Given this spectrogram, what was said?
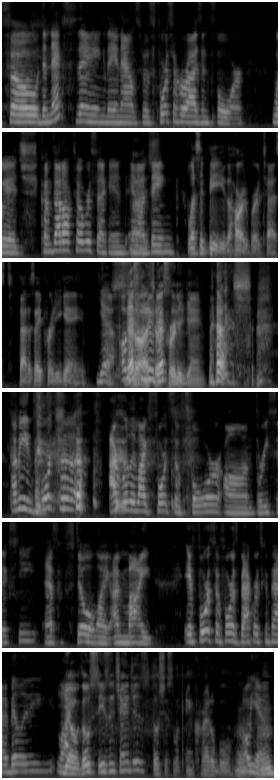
So the next thing they announced was Forza Horizon 4, which comes out October 2nd, and I think Blessed be the hardware test. That is a pretty game. yeah. Oh, That's yeah. the new Such a Destiny. pretty game. I mean, Forza. I really like Forza 4 on 360. That's still like I might. If Forza 4 is backwards compatibility, like Yo, those season changes, those just look incredible. Oh, yeah. Mm-hmm.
